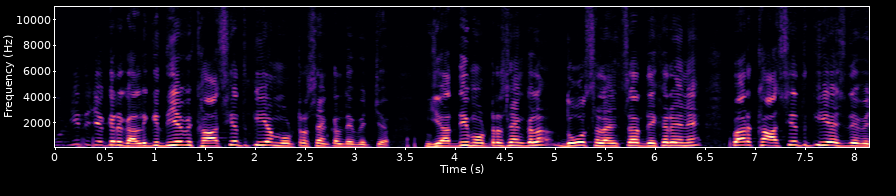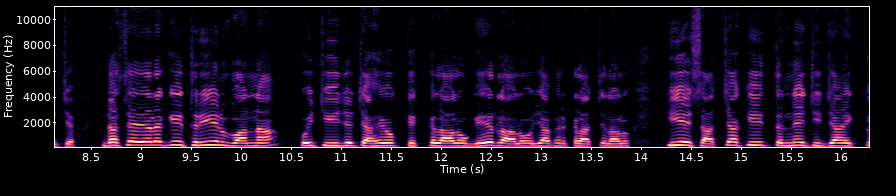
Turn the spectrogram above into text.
ਗੁਰਜੀਤ ਜੇਕਰ ਗੱਲ ਕੀਤੀ ਹੈ ਵੀ ਖਾਸੀਅਤ ਕੀ ਆ ਮੋਟਰਸਾਈਕਲ ਦੇ ਵਿੱਚ? ਯਾਦੀ ਮੋਟਰਸਾਈਕਲ ਦੋ ਸਲੈਂਸਰ ਦਿਖ ਰਹੇ ਨੇ ਪਰ ਖਾਸੀਅਤ ਕੀ ਹੈ ਇਸ ਦੇ ਵਿੱਚ? ਦੱਸਿਆ ਜਾ ਰਿਹਾ ਕਿ 3 ਇਨ 1 ਆ ਕੋਈ ਚੀਜ਼ ਚਾਹੇ ਉਹ ਕਿੱਕ ਲਾ ਲਓ, ਗੇਅਰ ਲਾ ਲਓ ਜਾਂ ਫਿਰ ਕਲੱਚ ਲਾ ਲਓ, ਕੀ ਇਹ ਸੱਚ ਆ ਕਿ ਤਿੰਨੇ ਚੀਜ਼ਾਂ ਇੱਕ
